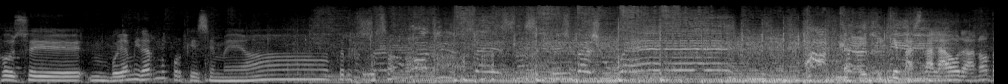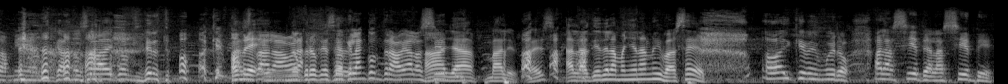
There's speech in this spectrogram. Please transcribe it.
pues eh, voy a mirarlo porque se me ha tergiversado. ¿Y qué pasa la hora, no? También, cuando se va de concierto. ¿Qué pasa Hombre, la hora? no creo que sea... Lo que la he encontrado ¿eh? a las 7. Ah, ya, vale, ¿ves? A las 10 de la mañana no iba a ser. Ay, que me muero. A las 7, a las 7.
